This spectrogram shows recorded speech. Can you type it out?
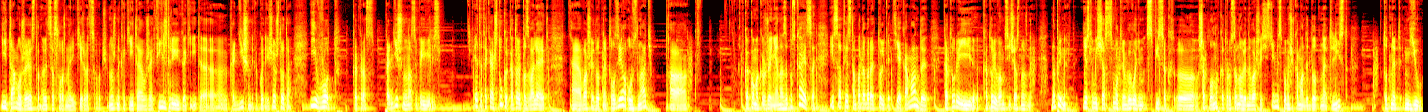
и там уже становится сложно ориентироваться. В общем, нужны какие-то уже фильтры, какие-то кондишены, какое-то еще что-то. И вот как раз кондишены у нас и появились. Это такая штука, которая позволяет э, вашей .NET LZ узнать, а, в каком окружении она запускается, и, соответственно, подобрать только те команды, которые, которые вам сейчас нужны. Например, если мы сейчас смотрим, выводим список э, шаблонов, которые установлены в вашей системе с помощью команды .NET List, .NET New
